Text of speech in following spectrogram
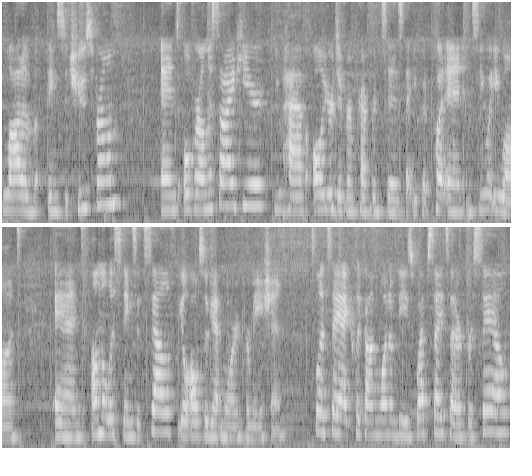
a lot of things to choose from. And over on the side here, you have all your different preferences that you could put in and see what you want. And on the listings itself, you'll also get more information. So let's say I click on one of these websites that are for sale.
